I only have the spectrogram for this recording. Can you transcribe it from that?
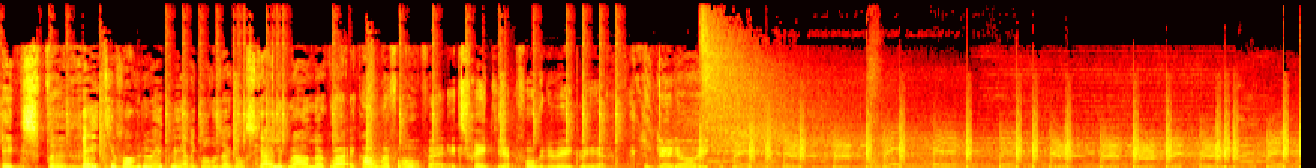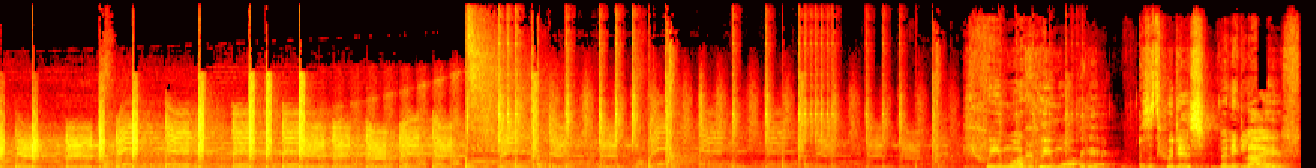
ik spreek je volgende week weer. Ik wilde zeggen waarschijnlijk maandag, maar ik hou me even open. Ik spreek je volgende week weer. Doei doei. Goedemorgen, goedemorgen. Als het goed is, ben ik live.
